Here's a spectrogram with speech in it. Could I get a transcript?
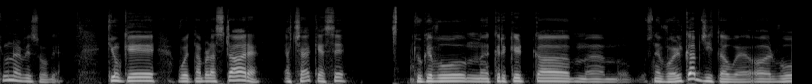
کیوں نروس ہو گیا کیونکہ وہ اتنا بڑا اسٹار ہے اچھا کیسے کیونکہ وہ کرکٹ کا اس نے ورلڈ کپ جیتا ہوا ہے اور وہ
